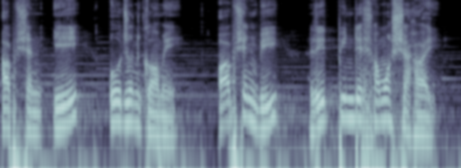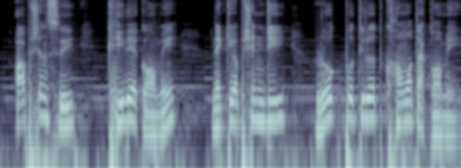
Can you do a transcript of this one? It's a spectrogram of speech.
অপশান এ ওজন কমে। অপশান বি হৃৎপিণ্ডে সমস্যা হয়। অপশান সি খিদে কমে। নাকি অপশান ডি রোগ প্রতিরোধ ক্ষমতা কমে।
